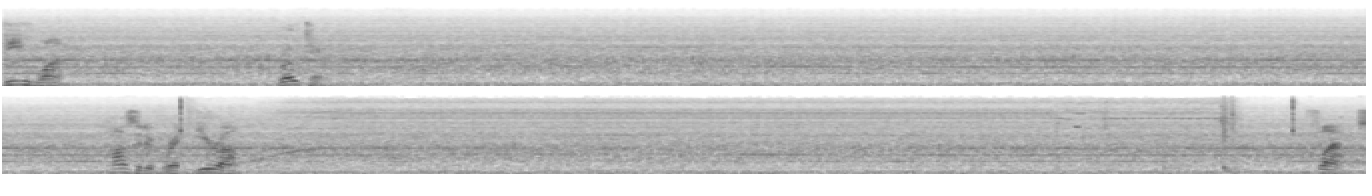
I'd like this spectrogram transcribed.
V1 Rotate. Positive rate gear up. Flaps.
